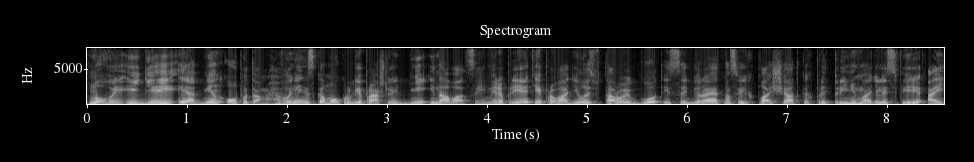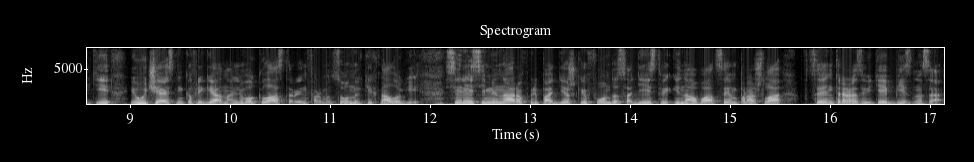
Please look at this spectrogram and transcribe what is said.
Новые идеи и обмен опытом. В Ненецком округе прошли Дни инноваций. Мероприятие проводилось второй год и собирает на своих площадках предпринимателей в сфере IT и участников регионального кластера информационных технологий. Серия семинаров при поддержке Фонда содействия инновациям прошла в Центре развития бизнеса.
